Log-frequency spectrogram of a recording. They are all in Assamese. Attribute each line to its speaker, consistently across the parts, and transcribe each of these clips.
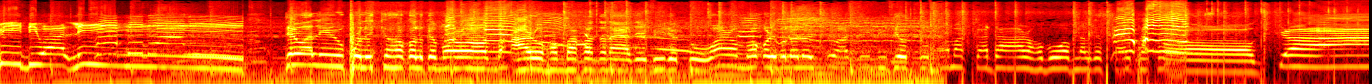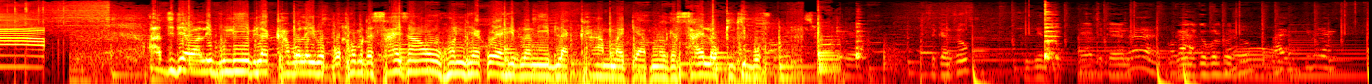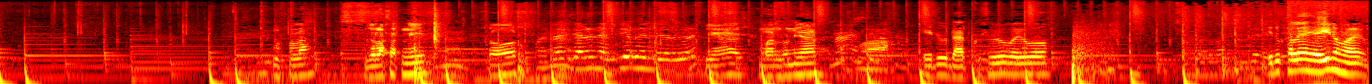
Speaker 1: দিৱালী
Speaker 2: দেৱালীৰ উপলক্ষে সকলোকে মৰম আৰু সম্ভাষণ জনাই আজিৰ ভিডিঅ'টো আৰম্ভ কৰিবলৈ লৈছো। আজিৰ ভিডিঅ'টো ধামাকাদাৰ হ'ব আপোনালোকে চাই থাকক। আজি দেৱালী বুলি এইবিলাক খাব লাগিব। প্ৰথমতে চাই যাওঁ সন্ধিয়াকৈ আহি পেলাই এইবিলাক খাম। এতিয়া আপোনালোকে চাই লওক কি কি বস্তু।
Speaker 3: চিকেন চুপ চিকেন গ্ৰিল কৰিবলৈ থৈছোঁ। মছলা জ্বলা চাটনি চচ পিঁয়াজ মান ধনিয়া
Speaker 2: এইটো দাঁত খুচৰিব পাৰিব এইটো খালে হেৰি নহয়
